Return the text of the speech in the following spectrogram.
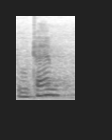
two time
